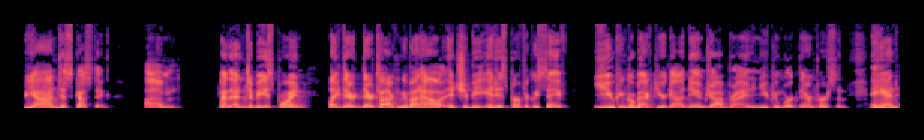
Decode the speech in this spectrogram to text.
beyond disgusting. Um, and, and to be his point, like they're they're talking about how it should be it is perfectly safe you can go back to your goddamn job brian and you can work there in person and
